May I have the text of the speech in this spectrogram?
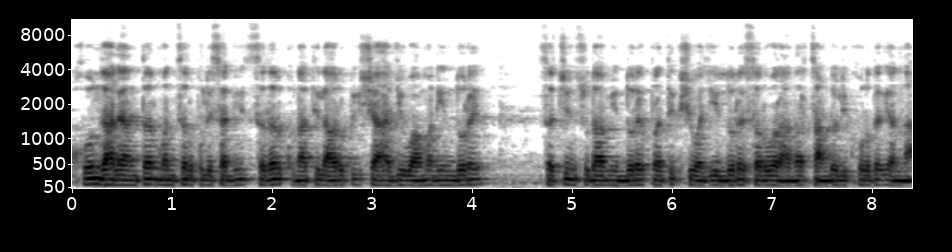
खून झाल्यानंतर मंचर पोलिसांनी सदर खुनातील आरोपी शहाजी वामन इंदोरे सचिन सुदाम इंदोरे प्रतीक शिवाजी इंदोरे सर्व राहणार चांडोली खुर्द यांना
